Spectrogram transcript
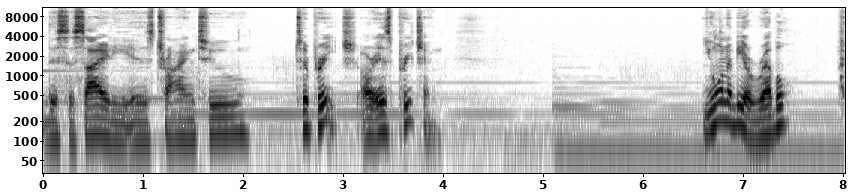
this society is trying to to preach or is preaching. You want to be a rebel?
